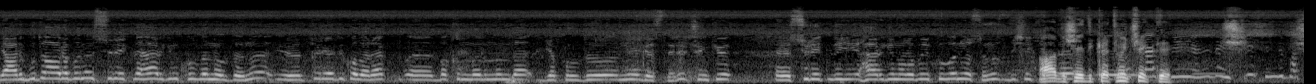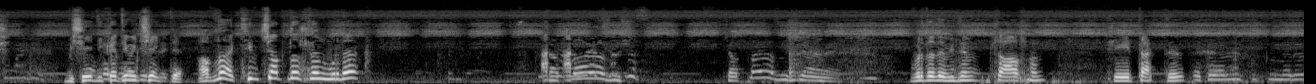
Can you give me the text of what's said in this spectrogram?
yani bu da arabanın sürekli her gün kullanıldığını, e, periyodik olarak e, bakımlarının da yapıldığını gösterir. Çünkü e, sürekli her gün arabayı kullanıyorsanız bir şekilde Abi bir şey dikkatimi çekti. Bakıma gir. Bir şey dikkatimi çekti. Abla kim çatlasın burada? çatlağa yazmış. Çatla yazmış yani. Burada da bizim sağ olsun şeyi taktı. Otomobil tutkunları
